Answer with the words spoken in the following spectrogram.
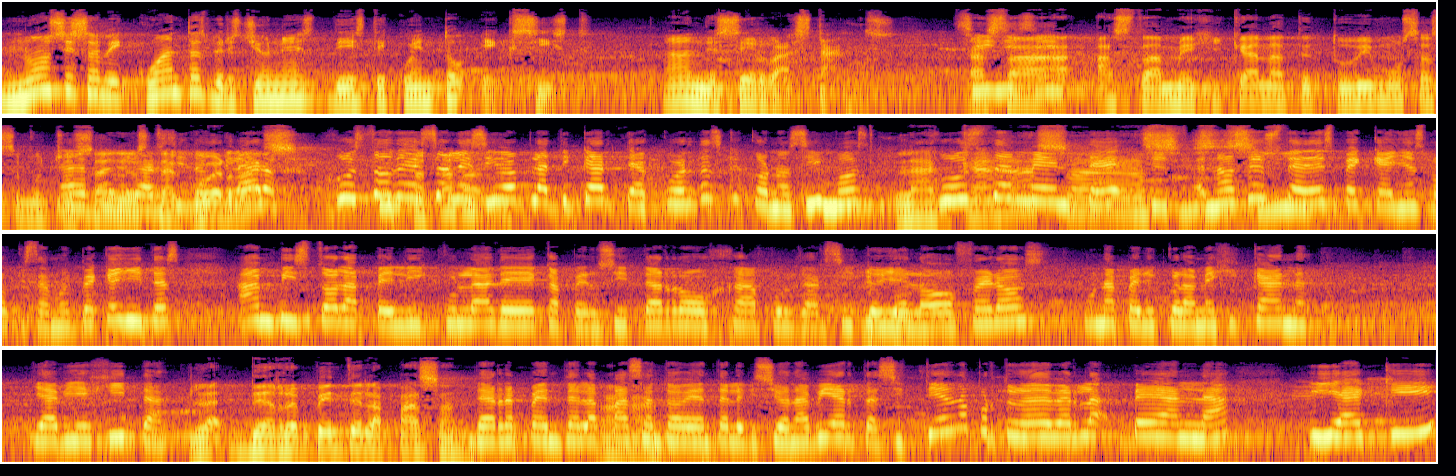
No se sabe cuántas versiones de este cuento existen. Han de ser bastantes. Sí, sí, hasta, sí. hasta mexicana te tuvimos hace muchos de años, ¿te acuerdas? claro. Justo de eso les iba a platicar. ¿Te acuerdas que conocimos La justamente, casa, sí, no sí, sé sí. ustedes pequeños porque están muy pequeñitas, han visto la película de Caperucita Roja, Pulgarcito y el Lobo Feroz, una película mexicana, ya viejita. La- de repente la pasan. De repente la pasan Ajá. todavía en televisión abierta. Si tienen la oportunidad de verla, véanla. Y aquí,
